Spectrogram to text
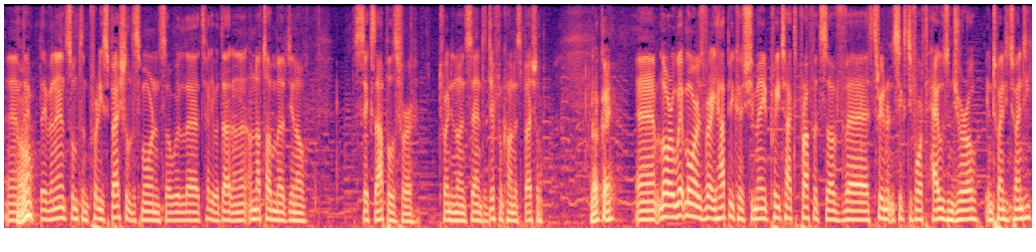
Um, Oh. they've, they've announced something pretty special this morning, so we'll uh, tell you about that. And I'm not talking about, you know, six apples for 29 cents, a different kind of special. Okay. Um, Laura Whitmore is very happy because she made pre tax profits of uh, 364,000 euro in 2020.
